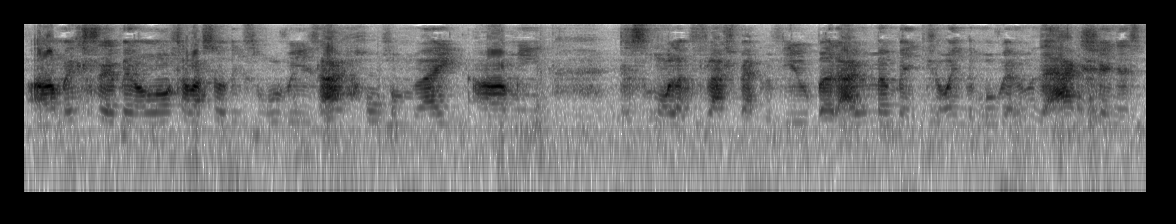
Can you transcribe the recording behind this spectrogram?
Um, like I said, it's been a long time I saw these movies. I hope I'm right. I mean this is more like a flashback review, but I remember enjoying the movie. I remember the action is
